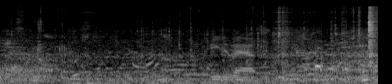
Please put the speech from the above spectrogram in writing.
ass. Fifteen seconds! Oh!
